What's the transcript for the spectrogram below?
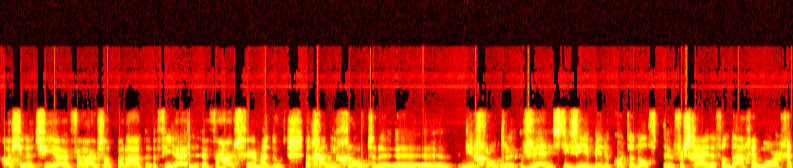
Als je het via een verhuisapparaat, via een, verhuisfirma doet, dan gaan die grotere, uh, die grotere vans, die zie je binnenkort dan al verschijnen vandaag en morgen.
